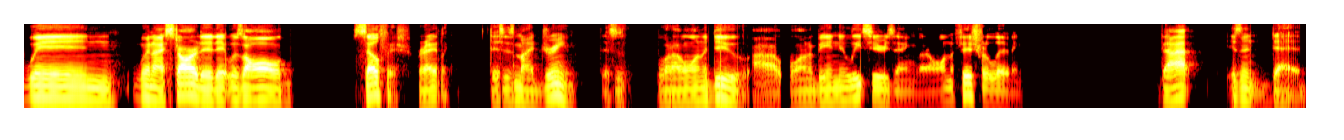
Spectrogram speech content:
when when I started, it was all selfish, right? Like this is my dream. This is what I want to do. I want to be an elite series angler. I want to fish for a living. That isn't dead.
